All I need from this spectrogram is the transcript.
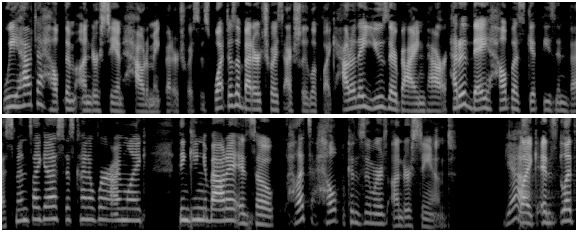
we have to help them understand how to make better choices. What does a better choice actually look like? How do they use their buying power? How do they help us get these investments? I guess is kind of where I'm like thinking about it. And so let's help consumers understand. Yeah. Like, and let's,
